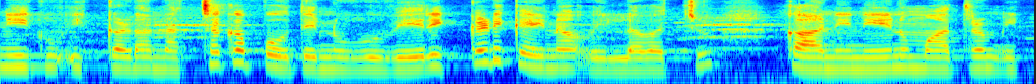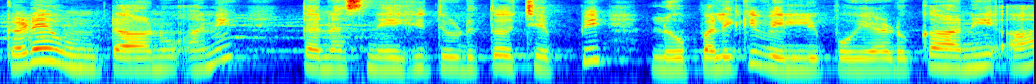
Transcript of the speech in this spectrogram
నీకు ఇక్కడ నచ్చకపోతే నువ్వు వేరెక్కడికైనా వెళ్ళవచ్చు. కానీ నేను మాత్రం ఇక్కడే ఉంటాను అని తన స్నేహితుడితో చెప్పి లోపలికి వెళ్ళిపోయాడు. కానీ ఆ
